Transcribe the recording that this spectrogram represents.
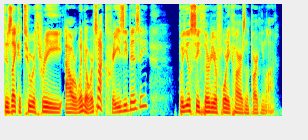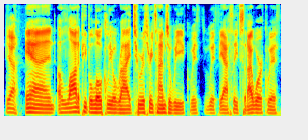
there's like a two or three hour window where it's not crazy busy, but you'll see thirty or forty cars in the parking lot Yeah. and a lot of people locally will ride two or three times a week with with the athletes that I work with.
